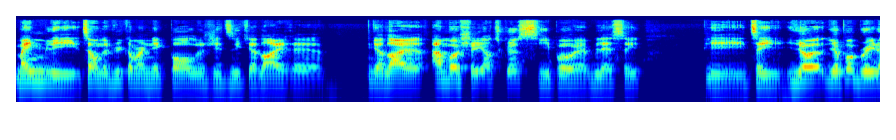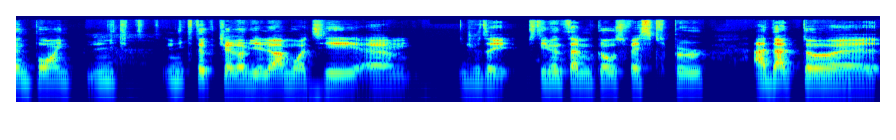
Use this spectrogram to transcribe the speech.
même les. On a vu comme un Nick Paul, j'ai dit qu'il a de l'air. Euh, il a de l'air amoché, en tout cas, s'il n'est pas euh, blessé. Puis, il n'y a, a, pas Braden Point. Nikita Kucherov, il est là à moitié je veux dire, Steven Stamkos fait ce qu'il peut. À date, tu euh,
